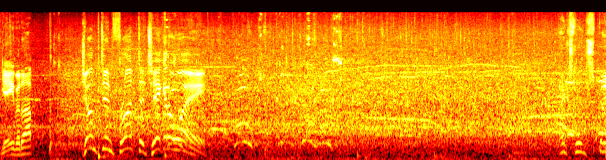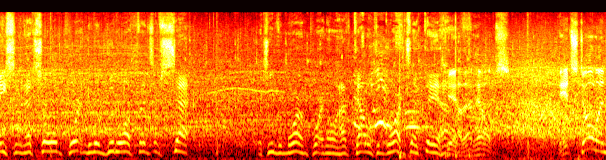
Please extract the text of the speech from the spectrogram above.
Gave it up. Jumped in front to take it away. Excellent spacing. That's so important to a good offensive set. It's even more important to have talented guards like they have. Yeah, that helps. It's stolen.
